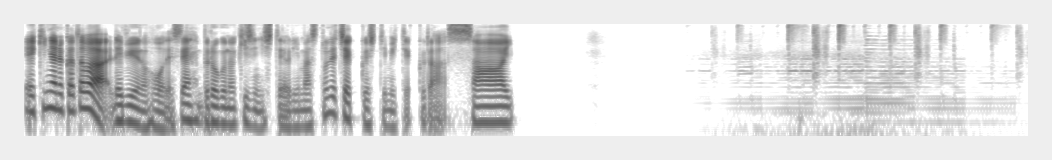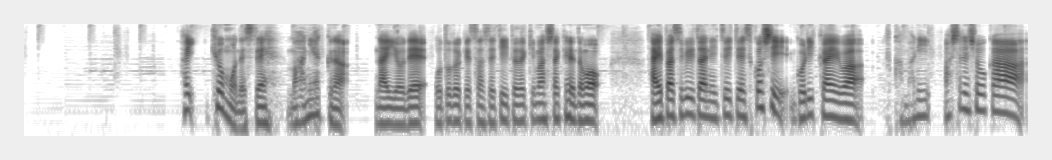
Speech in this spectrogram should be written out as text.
えー、気になる方はレビューの方ですね、ブログの記事にしておりますので、チェックしてみてください。はい、今日もですね、マニアックな内容でお届けさせていただきましたけれども、ハイパースビルターについて少しご理解は深まりましたでしょうか、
